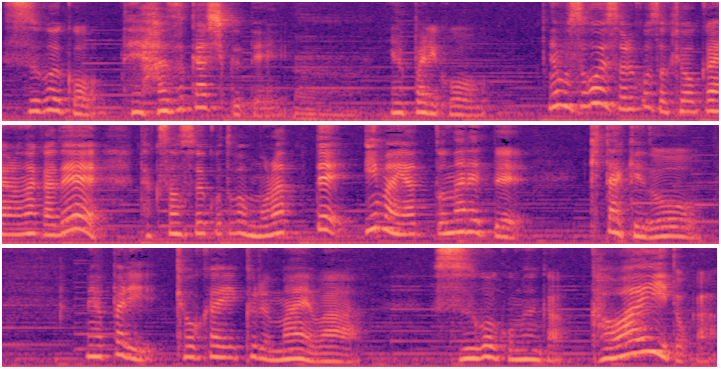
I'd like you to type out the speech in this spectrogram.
すごいこう手恥ずかしくてやっぱりこうでもすごいそれこそ教会の中でたくさんそういう言葉をもらって今やっと慣れてきたけどやっぱり教会来る前はすごいこうなんか可愛いとか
